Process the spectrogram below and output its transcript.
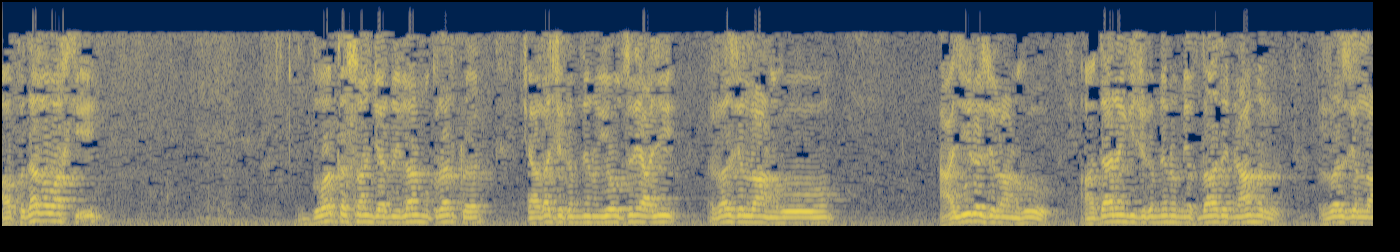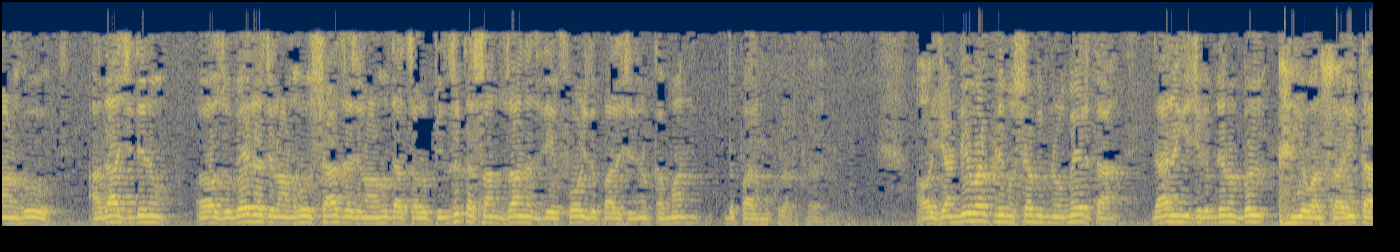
او په دغه وخت کې دوه کسان جنرالان مقرر کړ چې هغه چې کوم دینو یو ځری علي رضی الله عنه علي رضی الله عنه ادارنګي چې کوم دینو مقداد ابن عمر رضی الله عنه ادا چې دینو او زبیر رضی الله عنه شاد رضی الله عنه دا څلور پنځه کسان ځان د فوج د پاره چې دینو کمان د پاره مقرر کړ او جنډي ورکړي مصعب بن عمر ته دا رنګي چې کوم بل یو انصاری ته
